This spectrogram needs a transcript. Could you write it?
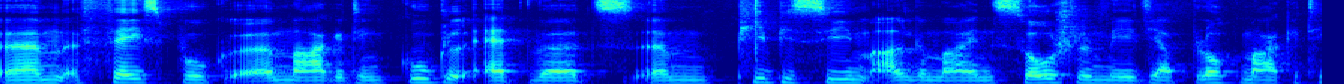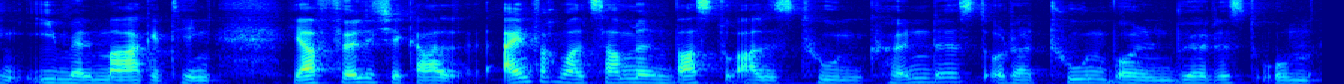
ähm, Facebook-Marketing, Google AdWords, ähm, PPC im Allgemeinen, Social Media, Blog-Marketing, E-Mail-Marketing, ja völlig egal. Einfach mal sammeln, was du alles tun könntest oder tun wollen würdest, um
